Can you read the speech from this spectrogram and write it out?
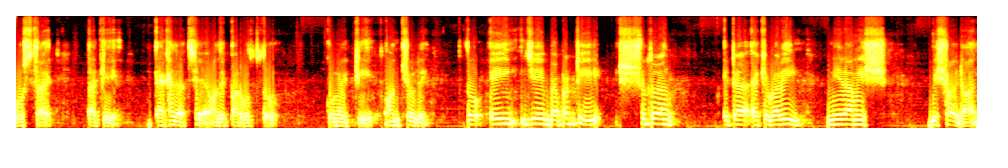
অবস্থায় তাকে দেখা যাচ্ছে আমাদের পার্বত্য কোনো একটি অঞ্চলে। তো এই যে ব্যাপারটি, সুতরাং এটা একেবারেই নিরামিষ বিষয় নয়।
